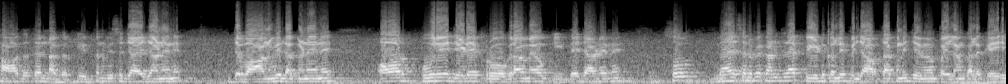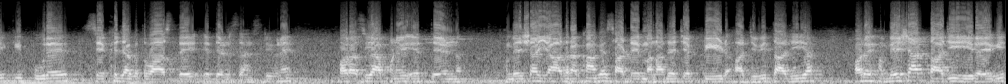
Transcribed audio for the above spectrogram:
ਥਾਵਾਂ ਦੇ ਉੱਤੇ ਨਗਰ ਕੀਰਤਨ ਵੀ ਸਜਾਏ ਜਾਣੇ ਨੇ। ਦੀਵਾਨ ਵੀ ਲੱਗਣੇ ਨੇ ਔਰ ਪੂਰੇ ਜਿਹੜੇ ਪ੍ਰੋਗਰਾਮ ਹੈ ਉਹ ਕੀਤੇ ਜਾਣੇ ਨੇ। ਸੋ ਮੈਂ ਸਿਰਫ ਇਹ ਕਹਿਣਾ ਚਾਹੁੰਦਾ, ਪੀੜ ਕੱਲੀ ਪੰਜਾਬ ਤੱਕ ਨਹੀਂ, ਜਿਵੇਂ ਮੈਂ ਪਹਿਲਾਂ ਗੱਲ ਕਹੀ ਸੀ ਕਿ ਪੂਰੇ ਸਿੱਖ ਜਗਤ ਵਾਸਤੇ ਇਹ ਦਿਨ ਸੈਂਸਿਟਿਵ ਨੇ ਔਰ ਅਸੀਂ ਆਪਣੇ ਇਹ ਦਿਨ ਹਮੇਸ਼ਾ ਯਾਦ ਰੱਖਾਂਗੇ, ਸਾਡੇ ਮਨਾਂ ਦੇ ਵਿੱਚ ਪੀੜ ਅੱਜ ਵੀ ਤਾਜ਼ੀ ਆ ਔਰ ਇਹ ਹਮੇਸ਼ਾ ਤਾਜ਼ੀ ਹੀ ਰਹੇਗੀ।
